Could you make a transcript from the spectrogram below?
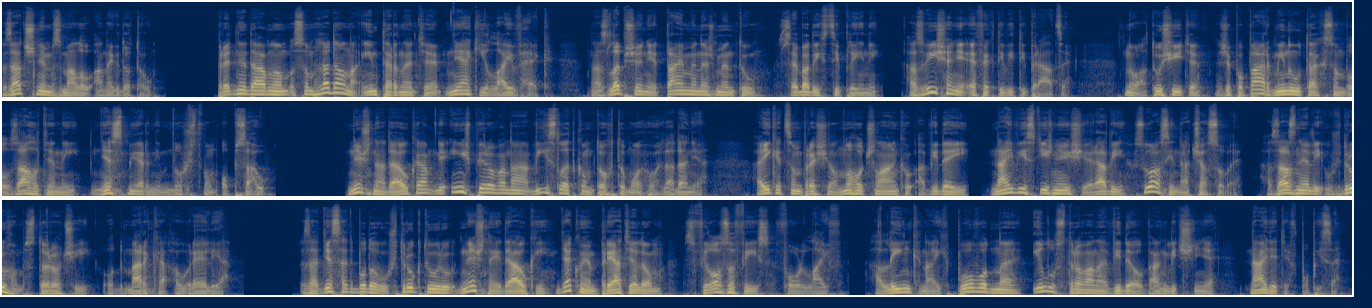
Začnem s malou anekdotou. Prednedávnom som hľadal na internete nejaký lifehack na zlepšenie time managementu, sebadisciplíny a zvýšenie efektivity práce. No a tušíte, že po pár minútach som bol zahltený nesmiernym množstvom obsahu. Dnešná dávka je inšpirovaná výsledkom tohto môjho hľadania. A i keď som prešiel mnoho článkov a videí, najvýstižnejšie rady sú asi nadčasové a zazneli už v druhom storočí od Marka Aurelia. Za 10-bodovú štruktúru dnešnej dávky ďakujem priateľom z Philosophies for Life a link na ich pôvodné ilustrované video v angličtine nájdete v popise.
